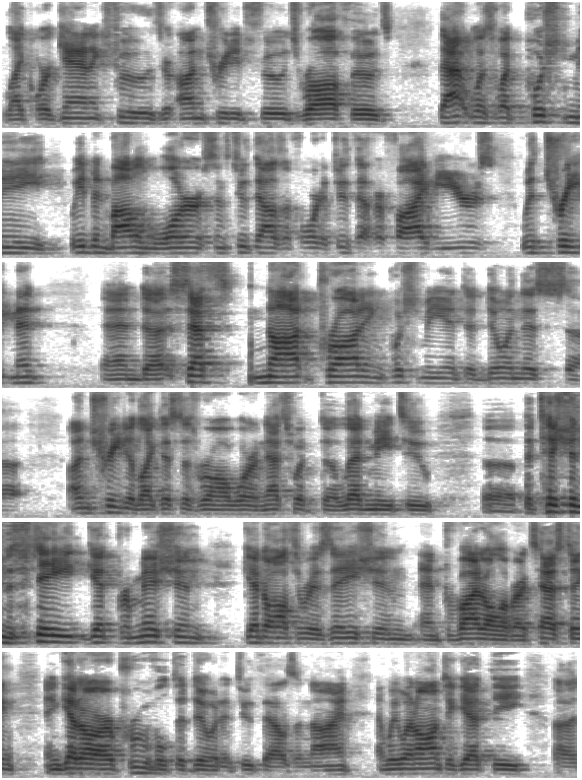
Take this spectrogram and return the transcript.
like organic foods or untreated foods, raw foods. that was what pushed me. We'd been bottled water since 2004 to 2005 years with treatment, and uh, Seth's not prodding pushed me into doing this uh, untreated like this is raw water, and that's what uh, led me to uh, petition the state, get permission, get authorization, and provide all of our testing and get our approval to do it in 2009. And we went on to get the uh,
